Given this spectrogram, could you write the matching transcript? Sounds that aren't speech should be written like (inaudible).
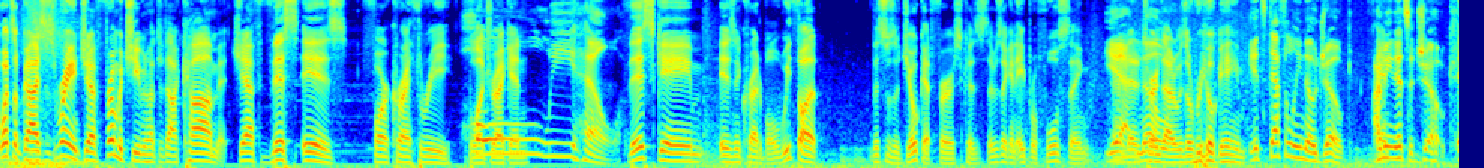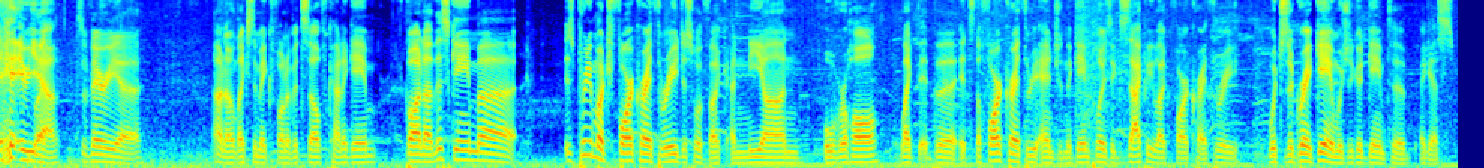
What's up, guys? It's Ray and Geoff from AchievementHunter.com. Geoff, this is Far Cry 3 Blood Dragon. Holy hell. This game is incredible. We thought this was a joke at first because there was like an April Fool's thing. Yeah, and then it no. turned out it was a real game. It's definitely no joke. I And- mean, it's a joke. (laughs) yeah, it's a very, uh, I don't know, likes to make fun of itself kind of game. But uh, this game uh, is pretty much Far Cry 3 just with like a neon overhaul. Like the, the it's the Far Cry 3 engine. The game plays exactly like Far Cry 3, which is a great game, which is a good game to, I guess,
